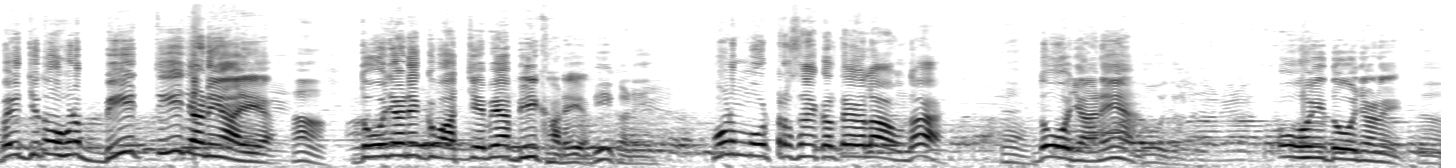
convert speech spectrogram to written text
ਬਈ ਜਦੋਂ ਹੁਣ 20 30 ਜਣੇ ਆਏ ਆ ਹਾਂ। ਦੋ ਜਣੇ ਗਵਾਚੇ ਵੇ ਆ 20 ਖੜੇ ਆ। ਵੀ ਖੜੇ ਆ। ਹੁਣ ਮੋਟਰਸਾਈਕਲ ਤੇ ਅਗਲਾ ਆਉਂਦਾ ਦੋ ਜਾਣੇ ਆ। ਦੋ ਜਣੇ। ਉਹੀ ਦੋ ਜਣੇ। ਹਾਂ।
